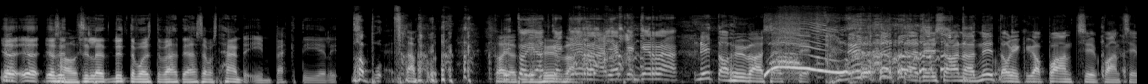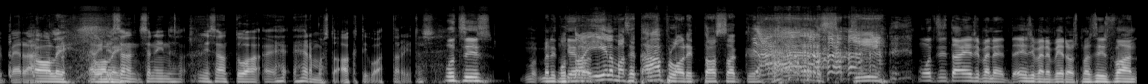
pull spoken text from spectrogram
Ja, ja, ja sitten silleen, että nyt te voisitte vähän tehdä semmoista hand impactia, eli taputtaa. Toi on kyllä hyvä. kerää, jätkä kerää. Nyt on hyvä setti. nyt, nyt täytyy sanoa, että nyt oli kyllä pantsi pantsi perään. Oli, Eli oli. Se, on, se niin, niin sanottua he- hermosta aktivaattori tässä. Mut siis, mä nyt Mutta kerron, noi ilmaiset uploadit tossa on kyllä härski. mut siis tää on ensimmäinen, ensimmäinen vedos. Mä siis vaan,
